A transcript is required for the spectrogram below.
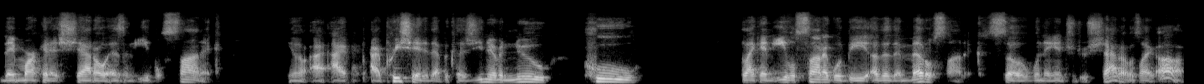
they marketed Shadow as an evil Sonic. You know, I, I, I appreciated that because you never knew who like an evil Sonic would be other than Metal Sonic. So when they introduced Shadow, I was like, oh,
